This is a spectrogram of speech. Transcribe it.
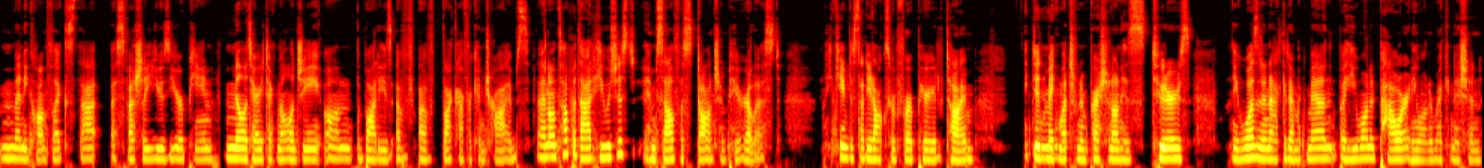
many conflicts that especially use European military technology on the bodies of, of Black African tribes. And on top of that, he was just himself a staunch imperialist. He came to study at Oxford for a period of time. He didn't make much of an impression on his tutors. He wasn't an academic man, but he wanted power and he wanted recognition.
